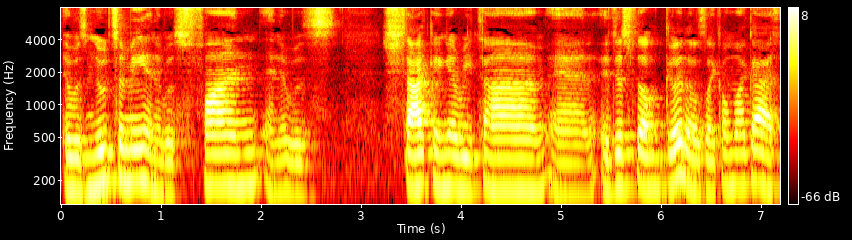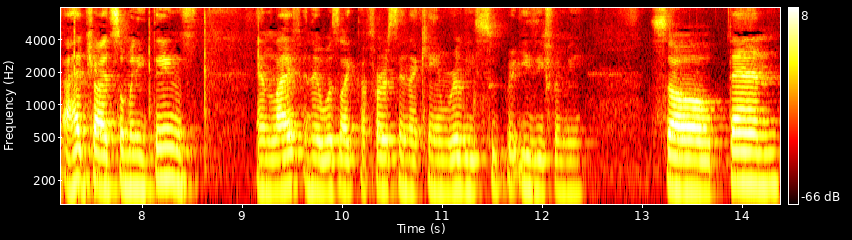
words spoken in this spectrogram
it was new to me, and it was fun, and it was shocking every time, and it just felt good. I was like, oh my gosh, I had tried so many things in life, and it was like the first thing that came really super easy for me. So then,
